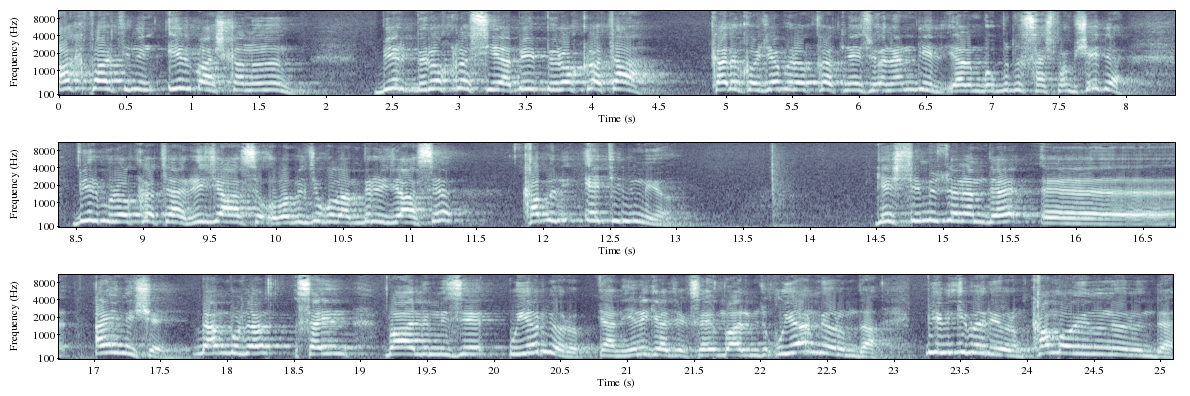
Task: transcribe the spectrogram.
AK Parti'nin il başkanının bir bürokrasiye, bir bürokrata, karı koca bürokrat neyse önemli değil. Yani bu, bu da saçma bir şey de. Bir bürokrata ricası, olabilecek olan bir ricası kabul edilmiyor. Geçtiğimiz dönemde eee, aynı şey. Ben buradan Sayın Valimizi uyarıyorum. Yani yeni gelecek Sayın Valimizi uyarmıyorum da bilgi veriyorum kamuoyunun önünde.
